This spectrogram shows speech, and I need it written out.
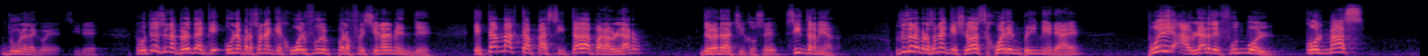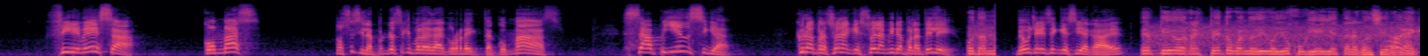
dura la que voy a decir, ¿eh? Pero usted es una pregunta que una persona que jugó al fútbol profesionalmente está más capacitada para hablar. De verdad, chicos, ¿eh? Sin terminar. Usted es una persona que llegó a jugar en primera, ¿eh? Puede hablar de fútbol con más firmeza, con más. No sé si la, no sé qué palabra es la correcta, con más sapiencia que una persona que sola mira por la tele. Veo muchos que dicen que sí acá, ¿eh? Te pido respeto cuando digo yo jugué y esta la considero. No, es,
